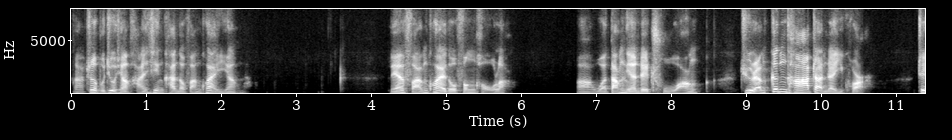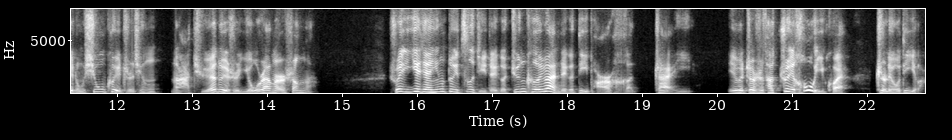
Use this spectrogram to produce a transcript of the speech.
啊，这不就像韩信看到樊哙一样吗？连樊哙都封侯了啊！我当年这楚王居然跟他站在一块儿，这种羞愧之情，那绝对是油然而生啊！所以叶剑英对自己这个军科院这个地盘很在意，因为这是他最后一块滞留地了。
